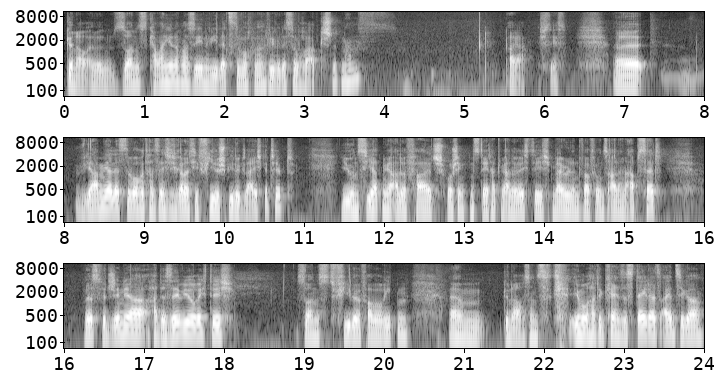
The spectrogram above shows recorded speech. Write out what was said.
Genau, äh, sonst kann man hier nochmal sehen, wie letzte Woche, wie wir letzte Woche abgeschnitten haben. Ah ja, ich sehe es. Äh, wir haben ja letzte Woche tatsächlich relativ viele Spiele gleich getippt. UNC hatten wir alle falsch, Washington State hatten wir alle richtig, Maryland war für uns alle ein Upset. West Virginia hatte Silvio richtig, sonst viele Favoriten. Ähm, genau, sonst Immo hatte Kansas State als einziger.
